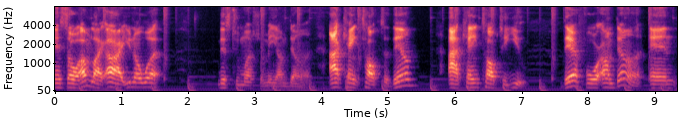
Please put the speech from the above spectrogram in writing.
And so I'm like, all right, you know what? This too much for me. I'm done. I can't talk to them. I can't talk to you. Therefore, I'm done. And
